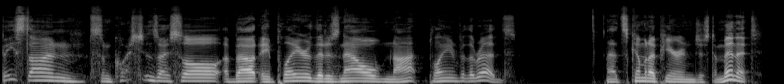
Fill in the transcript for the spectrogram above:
based on some questions I saw about a player that is now not playing for the Reds. That's coming up here in just a minute.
